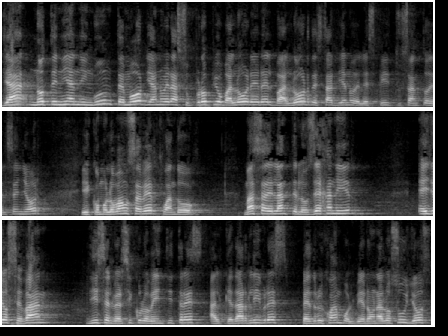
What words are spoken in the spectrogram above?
Ya no tenía ningún temor, ya no era su propio valor, era el valor de estar lleno del Espíritu Santo del Señor. Y como lo vamos a ver cuando más adelante los dejan ir, ellos se van, dice el versículo 23, al quedar libres, Pedro y Juan volvieron a los suyos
